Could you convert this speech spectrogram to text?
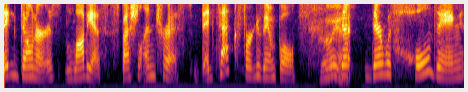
big donors, lobbyists, special interests, big tech, for example. oh yeah. They're they're withholding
